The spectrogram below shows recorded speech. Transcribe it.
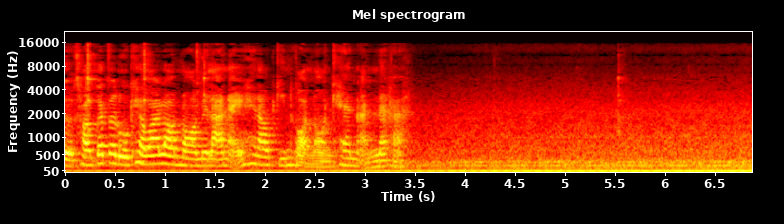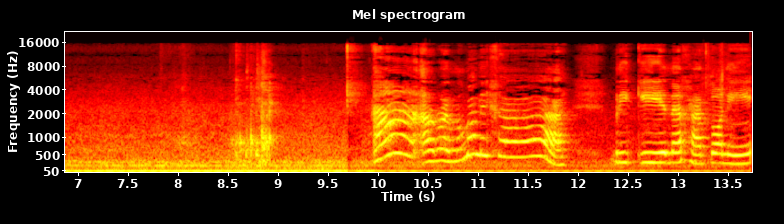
อเขาก็จะรู้แค่ว่าเรานอนเวลาไหนให้เรากินก่อนนอนแค่นั้นนะคะ อ่าอร่อยมากๆเลยค่ะบริกีนนะคะ ตัวนี้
